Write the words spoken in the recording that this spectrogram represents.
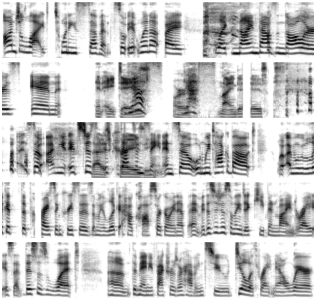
on July 27th. So it went up by like nine thousand dollars in in eight days. Yes. Or yes. nine days. so I mean, it's just that is it's, that's insane. And so when we talk about I mean, we look at the price increases and we look at how costs are going up. And this is just something to keep in mind, right? Is that this is what um, the manufacturers are having to deal with right now, where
